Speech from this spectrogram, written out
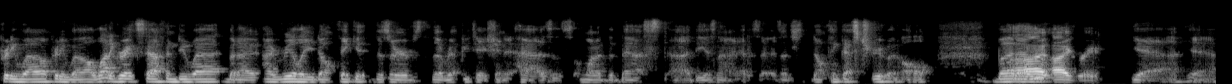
pretty well, pretty well. A lot of great stuff in Duet, but I, I really don't think it deserves the reputation it has as one of the best uh, DS9 episodes. I just don't think that's true at all. But I, I agree. Yeah, yeah.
